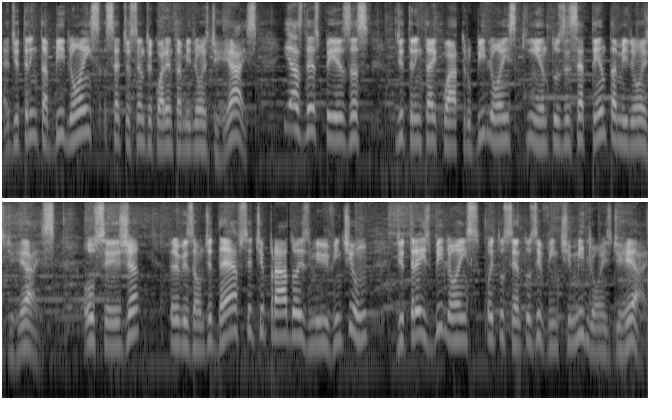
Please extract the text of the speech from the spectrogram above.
é de 30 bilhões 740 milhões de reais e as despesas de 34 bilhões 570 milhões de reais ou seja, previsão de déficit para 2021 de 3 bilhões 820 milhões de reais.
